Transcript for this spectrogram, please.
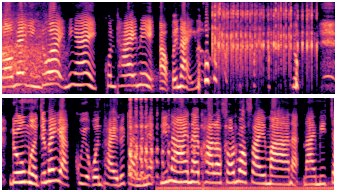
รอแม่ยิงด้วย นี่ไง คนไทยนี่ เอาไปไหนลูก ดูดูเหมือนจะไม่อยากคุยกับคนไทยด้วยกันนะเนี่ย นี่นาย นายพาเราซ้อนมอไซค์มาน่ะ นายมีใจ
